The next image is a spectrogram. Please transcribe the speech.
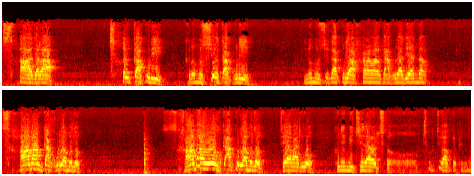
사자가 철까꾸리 그놈의 쇠까꾸리 이놈의 쇠까꾸리가 하나만 까꾸리가 되었나? 사방 까꾸리가 모두 사방으로 까꾸리가 모두 되어가지고 그놈이 제자를 척척 뛰어갖고 핀다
